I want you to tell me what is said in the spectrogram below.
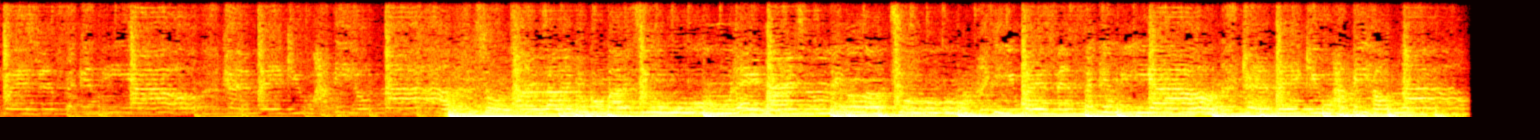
Waiting, flicking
